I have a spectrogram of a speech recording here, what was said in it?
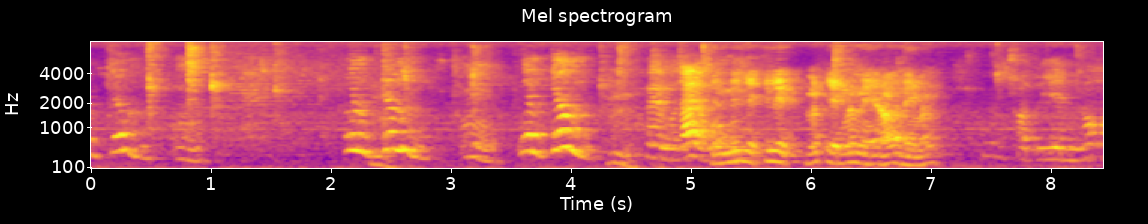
Nhâm chum, อืม nhâm chum, อืม nhâm chum. อืม ให้บ่ได้หรอ เช่นนี้อยากกินเหล็กมันเองมันไหนเอาไหนมันเข้าตู้เย็นเนาะ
